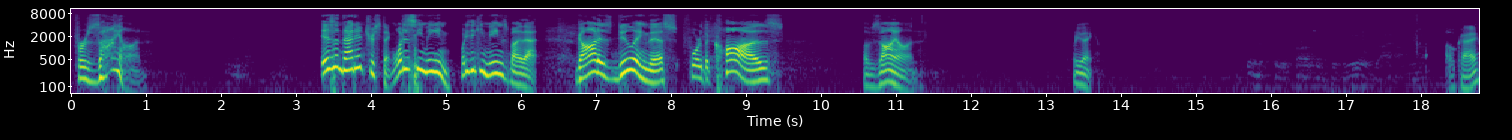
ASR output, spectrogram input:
For Zion. Isn't that interesting? What does he mean? What do you think he means by that? God is doing this for the cause of Zion. What do you think? Okay.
